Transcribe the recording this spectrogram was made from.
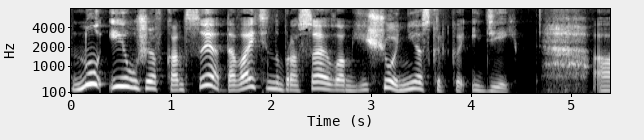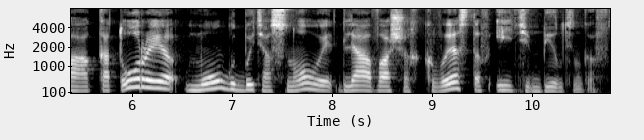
Ну и уже в конце давайте набросаю вам еще несколько идей – которые могут быть основой для ваших квестов и тимбилдингов.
